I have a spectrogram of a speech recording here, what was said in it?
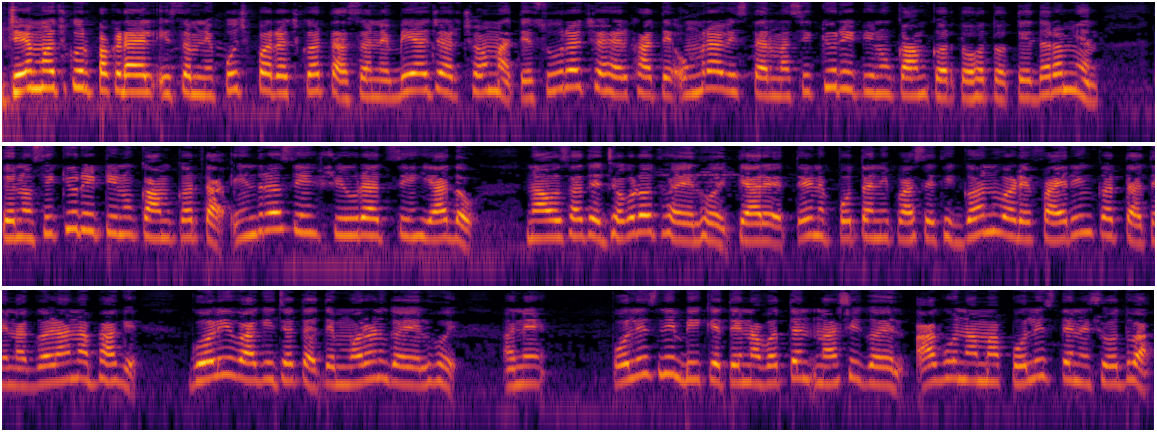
જે મજકૂર પકડાયેલ ઈસમની પૂછપરછ કરતા સને બે હજાર તે સુરત શહેર ખાતે ઉમરા વિસ્તારમાં સિક્યુરિટીનું કામ કરતો હતો. તે દરમિયાન તેનો સિક્યુરિટીનું કામ કરતા ઇન્દ્રસિંહ શિવરાજસિંહ યાદવ નાઓ સાથે ઝઘડો થયેલ હોય ત્યારે તેણે પોતાની પાસેથી ગન વડે ફાયરિંગ કરતા તેના ગળાના ભાગે ગોળી વાગી જતા તે મરણ ગયેલ હોય અને પોલીસની બીકે તેના વતન નાસી ગયેલ. આ ગુનામાં પોલીસ તેને શોધવા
